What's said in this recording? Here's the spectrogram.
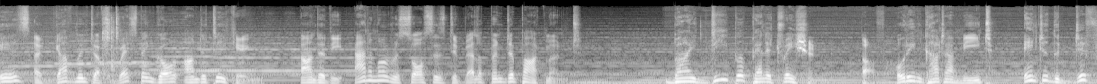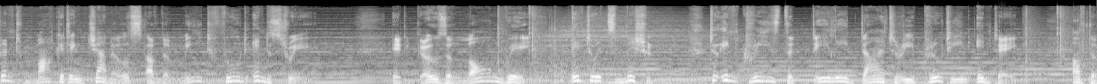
is a Government of West Bengal undertaking under the Animal Resources Development Department. By deeper penetration of Haringhata meat into the different marketing channels of the meat food industry, it goes a long way into its mission to increase the daily dietary protein intake of the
